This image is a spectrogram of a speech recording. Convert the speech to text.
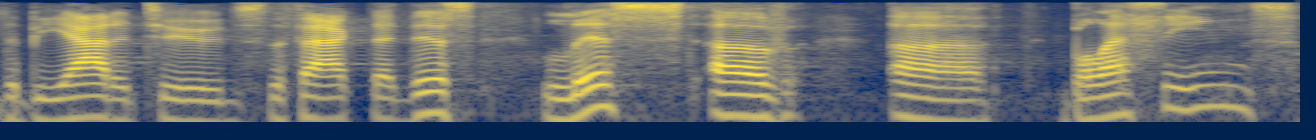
the Beatitudes the fact that this list of uh, blessings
